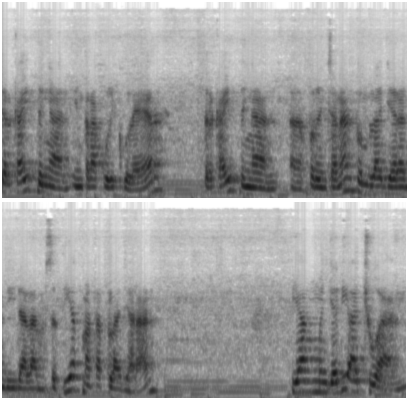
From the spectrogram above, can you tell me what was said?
terkait dengan intrakurikuler, terkait dengan uh, perencanaan pembelajaran di dalam setiap mata pelajaran yang menjadi acuan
